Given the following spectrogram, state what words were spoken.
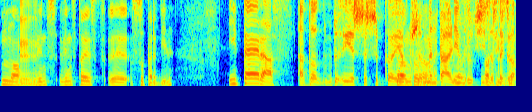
No, hmm. więc, więc to jest y, super deal. I teraz... A to jeszcze szybko, to, ja muszę mentalnie wrócić Oczywiście. do tego.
